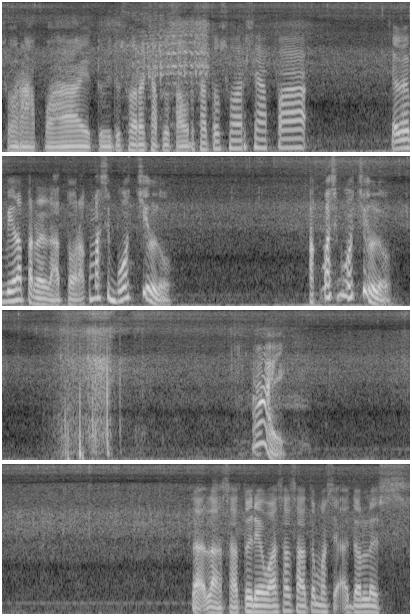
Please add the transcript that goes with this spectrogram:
Suara apa itu? Itu suara Captosaurus atau suara siapa? Jangan bilang predator. Aku masih bocil loh. Aku masih bocil loh. Hai. Tak lah, satu dewasa, satu masih adolescent.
